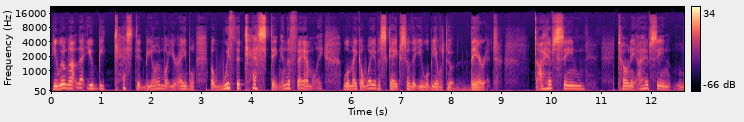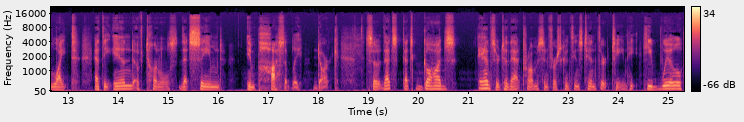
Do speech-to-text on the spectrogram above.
He will not let you be tested beyond what you're able, but with the testing in the family, will make a way of escape so that you will be able to bear it. I have seen Tony, I have seen light at the end of tunnels that seemed impossibly dark. So that's that's God's answer to that promise in 1 Corinthians 10:13. He he will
